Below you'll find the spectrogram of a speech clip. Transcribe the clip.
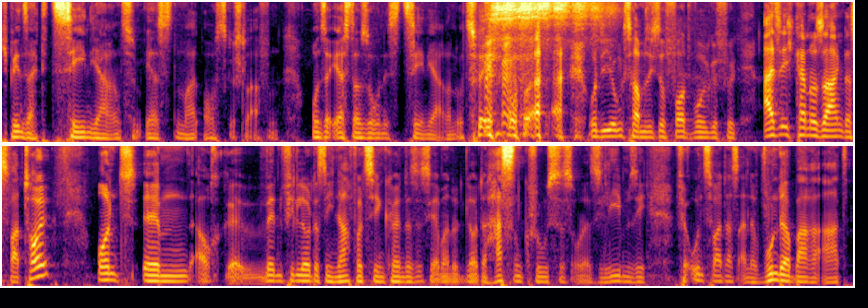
Ich bin seit zehn Jahren zum ersten Mal ausgeschlafen. Unser erster Sohn ist zehn Jahre nur zu Info. Und die Jungs haben sich sofort wohlgefühlt. Also ich kann nur sagen, das war toll. Und ähm, auch äh, wenn viele Leute das nicht nachvollziehen können, das ist ja immer nur, die Leute hassen Cruises oder sie lieben sie. Für uns war das eine wunderbare Art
